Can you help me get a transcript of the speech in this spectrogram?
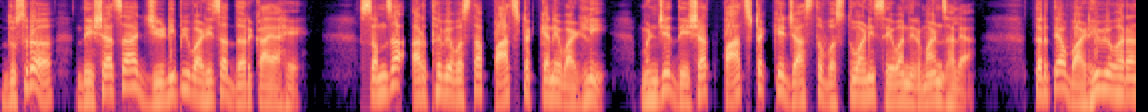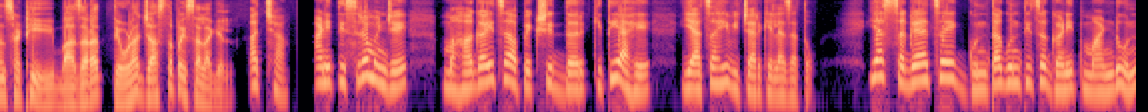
दुसरं देशाचा जीडीपी वाढीचा दर काय आहे? समजा अर्थव्यवस्था पाच टक्क्याने वाढली म्हणजे देशात पाच टक्के जास्त वस्तू आणि सेवा निर्माण झाल्या तर त्या वाढीव व्यवहारांसाठी बाजारात तेवढा जास्त पैसा लागेल. अच्छा. आणि तिसरं म्हणजे महागाईचा अपेक्षित दर किती आहे याचाही विचार केला जातो. या सगळ्याचं एक गुंतागुंतीचं गणित मांडून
